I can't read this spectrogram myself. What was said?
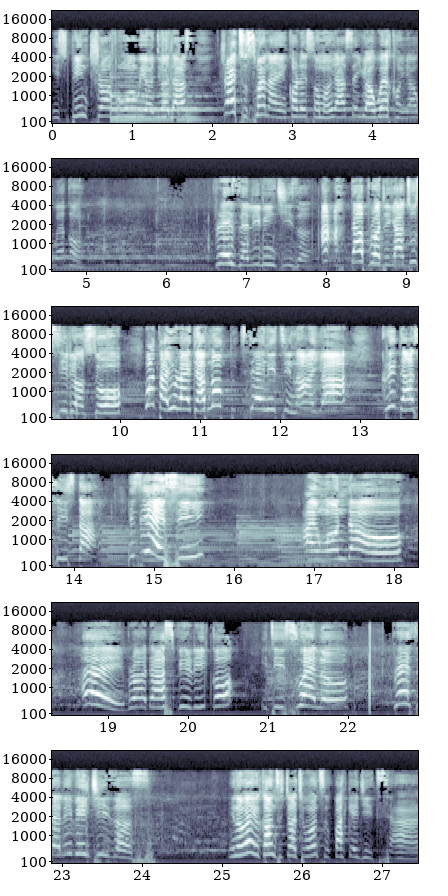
is being troubled one way or the other. Try to smile and encourage someone. You are say, You are welcome, you are welcome. Praise the living Jesus. Ah, ah, that brother, you are too serious. So, what are you writing? I've not said anything now. You are greet that sister. Is he a sin? I wonder, oh. Hey, brother Spirico, it is well, oh. Praise the living Jesus. You know, when you come to church, you want to package it. Uh,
